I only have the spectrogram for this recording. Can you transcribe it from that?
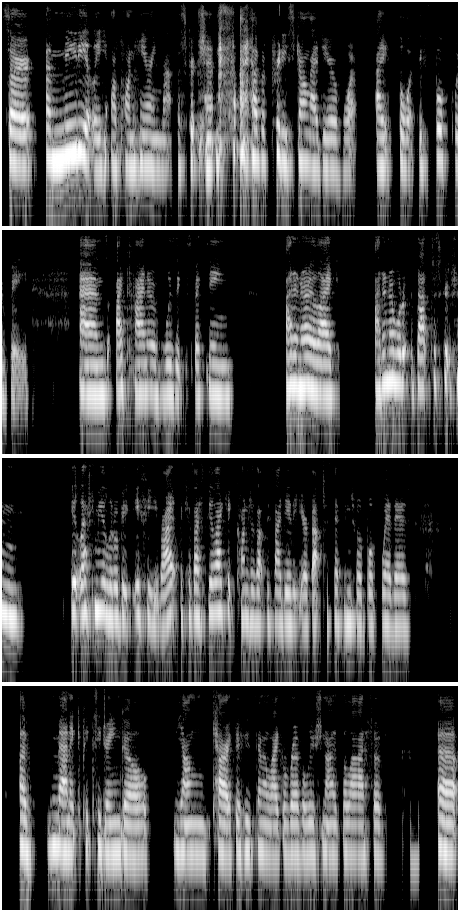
So, immediately upon hearing that description, I have a pretty strong idea of what I thought this book would be. And I kind of was expecting, I don't know, like, I don't know what that description, it left me a little bit iffy, right? Because I feel like it conjures up this idea that you're about to step into a book where there's a manic pixie dream girl young character who's going to like revolutionize the life of a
